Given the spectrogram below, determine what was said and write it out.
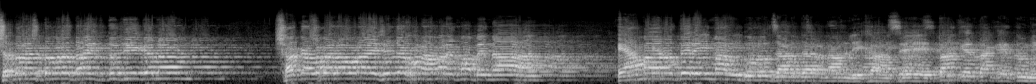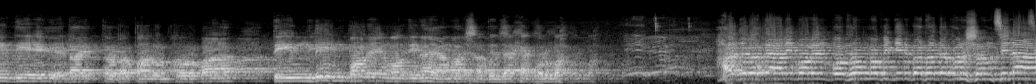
সুতরাং তোমরা দায়িত্ব দিয়ে গেলাম। সকালবেলা ওরা এসে যখন আমারে পাবে না আমানতের এই মালগুলো যার যার নাম লেখা আছে, তাকে তাকে তুমি দিয়ে দায়িত্বটা পালন করবা। তিন দিন পরে মদিনায় আমার সাথে দেখা করবা। হজরতে আলী বলেন, প্রথম নবীজির কথা যখন শুনছিলাম,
